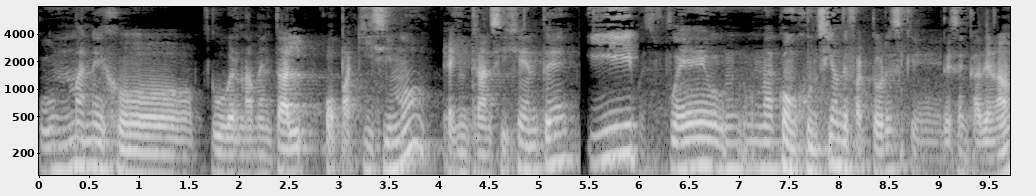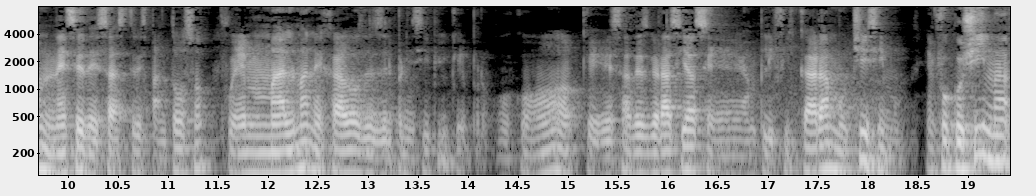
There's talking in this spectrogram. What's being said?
un manejo gubernamental opaquísimo e intransigente y pues, fue una conjunción de factores que desencadenaron en ese desastre espantoso. Fue mal manejado desde el principio y que provocó que esa desgracia se amplificara muchísimo. En Fukushima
